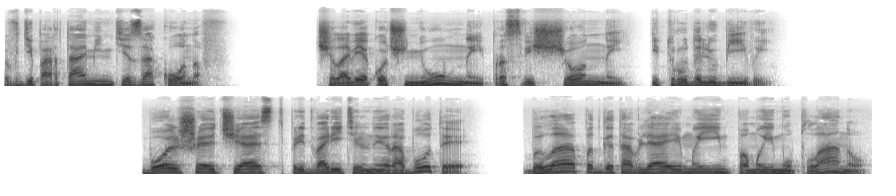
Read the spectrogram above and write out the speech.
в департаменте законов. Человек очень умный, просвещенный и трудолюбивый. Большая часть предварительной работы была подготовляема им по моему плану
